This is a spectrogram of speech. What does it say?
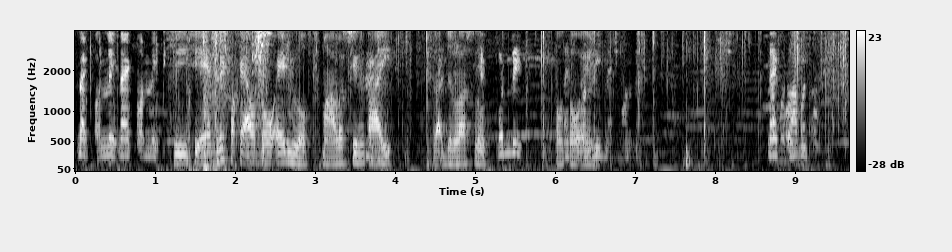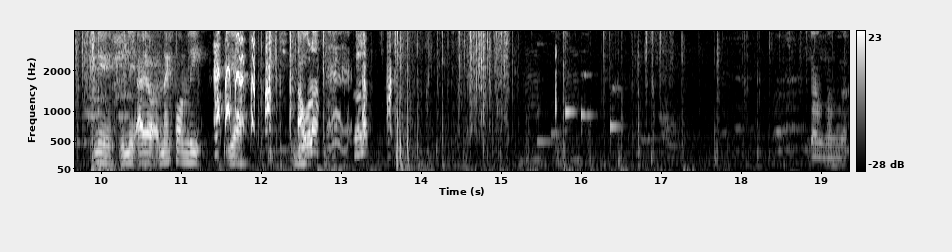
knife only, knife only. Si si Edric pakai auto aim loh. Malesin tai. Gak jelas loh. Knife only. Auto knife aim. only, knife only. Knife only. Nih, ini ayo knife only. Ya. Tahu lah. Tahu lah. Enggak, enggak, enggak.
